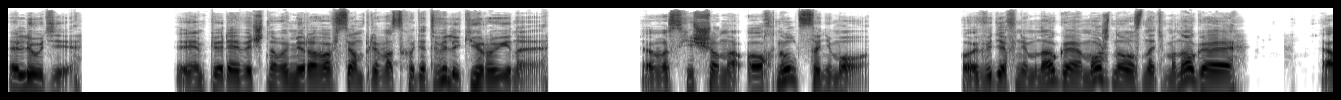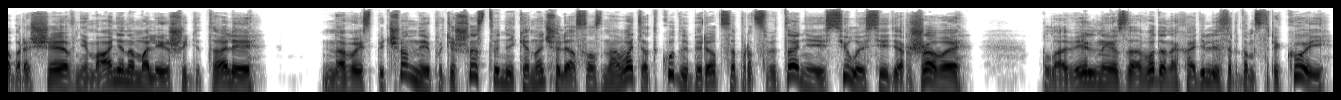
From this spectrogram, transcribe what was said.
люди. Империя Вечного Мира во всем превосходит великие руины. Восхищенно охнул Цанимо. Увидев немногое, можно узнать многое. Обращая внимание на малейшие детали, новоиспеченные путешественники начали осознавать, откуда берется процветание и силы сей державы. Плавильные заводы находились рядом с рекой,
